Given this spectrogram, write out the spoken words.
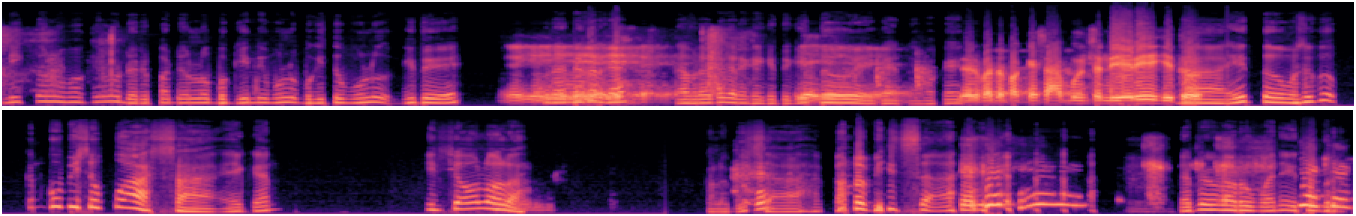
nikah lo makin lo daripada lo begini mulu begitu mulu gitu ya Iya, iya, Pernah iya, denger iya, kan? iya. nah berarti kan kayak gitu Iya, gitu iya, ya iya, kan iya. nah, makanya Daripada pakai sabun sendiri gitu. nah itu maksud gua kan gua bisa puasa ya kan insya Allah lah kalau bisa kalau bisa tapi memang rupanya itu ber-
